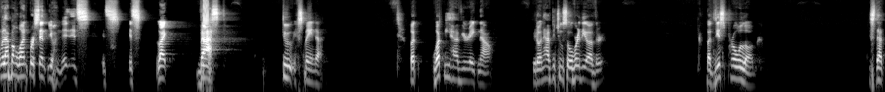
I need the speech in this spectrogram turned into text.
wala pang 1% yun. It's, it's, it's like vast to explain that. But what we have here right now, we don't have to choose over the other. But this prologue is that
